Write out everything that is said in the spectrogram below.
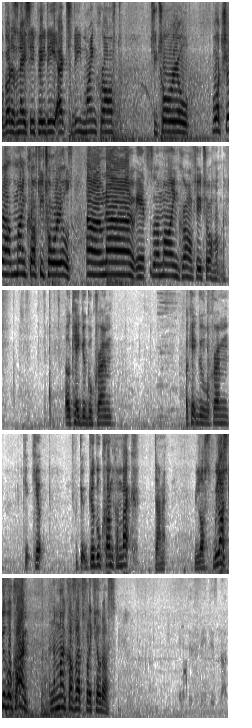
Oh god, there's an ACPD XD Minecraft tutorial. Watch out, Minecraft tutorials. Oh no, it's a Minecraft tutorial. Okay, Google Chrome. Okay, Google Chrome. K kill. G Google Chrome, come back. Damn it. We lost. We lost Google Chrome, and the Minecraft Let's Play killed us. Defeat is not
